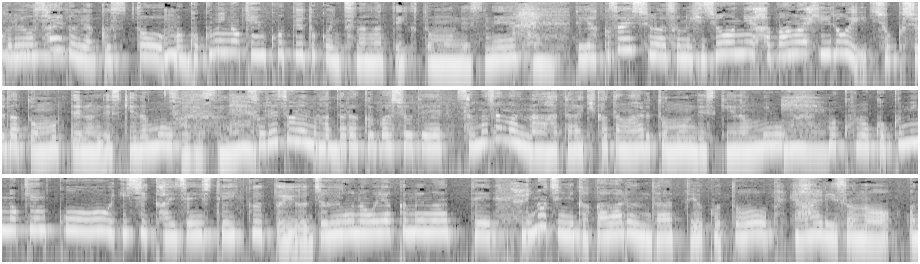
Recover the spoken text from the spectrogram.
これを再度訳すと、まあ、国民の健康っていうところにつながっていくと思うんですね。で薬剤師はその非常に幅が広い職種だと思ってるんですけれどもそうですね。それぞれの働く場所でさまざまな働き方があると思うんですけれども、えー、まあ、この国民の健康を維持改善していくという重要なお役目があって、はい、命に関わるんだっていうことをやはりその同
